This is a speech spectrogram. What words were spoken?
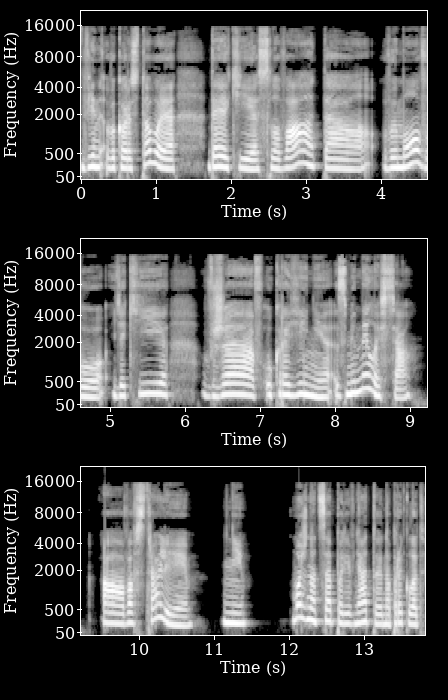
Він використовує деякі слова та вимову, які вже в Україні змінилися, а в Австралії ні. Можна це порівняти, наприклад,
